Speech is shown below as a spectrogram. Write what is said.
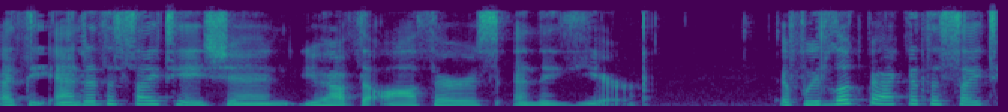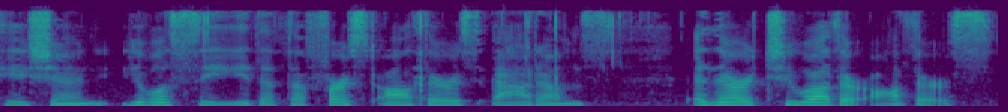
At the end of the citation, you have the authors and the year. If we look back at the citation, you will see that the first author is Adams, and there are two other authors.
